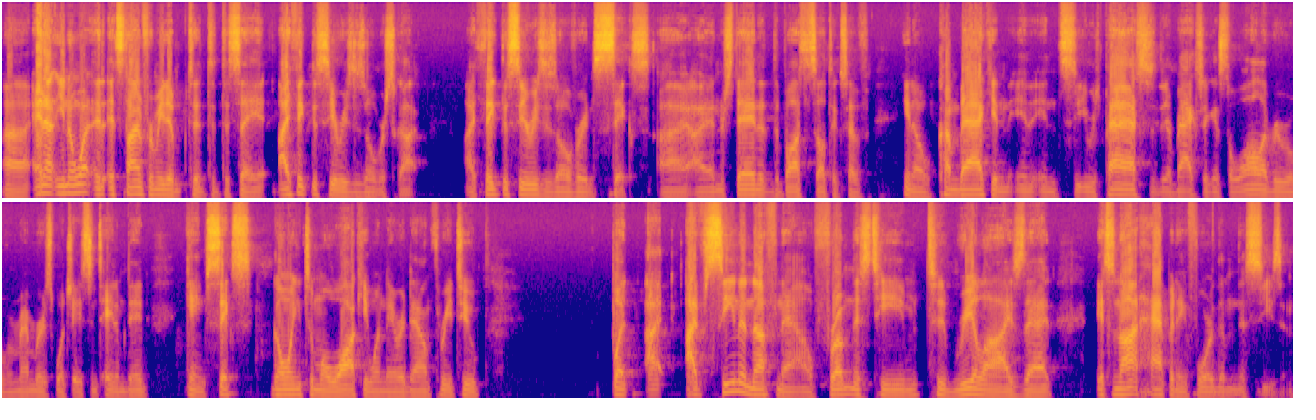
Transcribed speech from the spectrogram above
uh, and uh, you know what? It, it's time for me to, to, to to say it. I think the series is over, Scott. I think the series is over in six. I, I understand that the Boston Celtics have you know come back in in, in series past. Their backs are against the wall. Everyone remembers what Jayson Tatum did game six going to Milwaukee when they were down three two. But I I've seen enough now from this team to realize that it's not happening for them this season.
